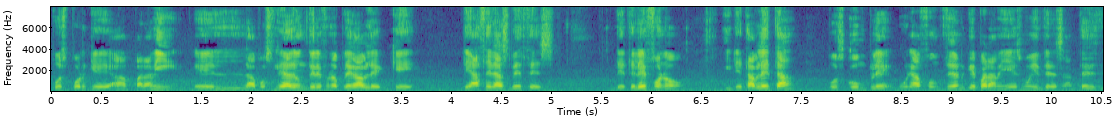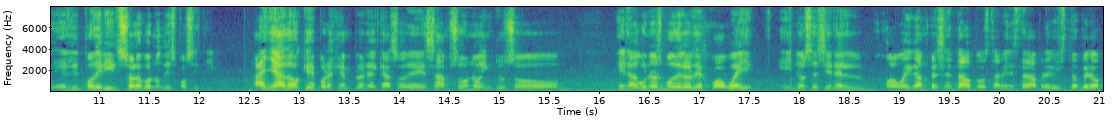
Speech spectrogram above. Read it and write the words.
Pues porque ah, para mí la posibilidad de un teléfono plegable que te hace las veces de teléfono y de tableta, pues cumple una función que para mí es muy interesante, el poder ir solo con un dispositivo. Añado que, por ejemplo, en el caso de Samsung o incluso en algunos modelos de Huawei, y no sé si en el Huawei que han presentado pues también estará previsto, pero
